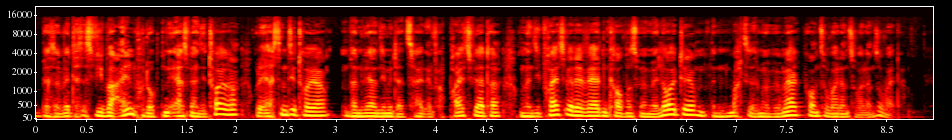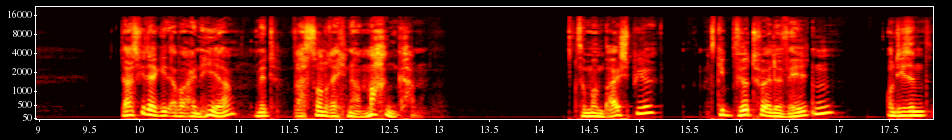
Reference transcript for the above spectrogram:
besser wird. Das ist wie bei allen Produkten. Erst werden sie teurer oder erst sind sie teuer und dann werden sie mit der Zeit einfach preiswerter. Und wenn sie preiswerter werden, kaufen es mehr, mehr Leute, dann macht es immer bemerkbar und so weiter und so weiter und so weiter. Das wieder geht aber einher mit, was so ein Rechner machen kann. So mal ein Beispiel. Es gibt virtuelle Welten und die sind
